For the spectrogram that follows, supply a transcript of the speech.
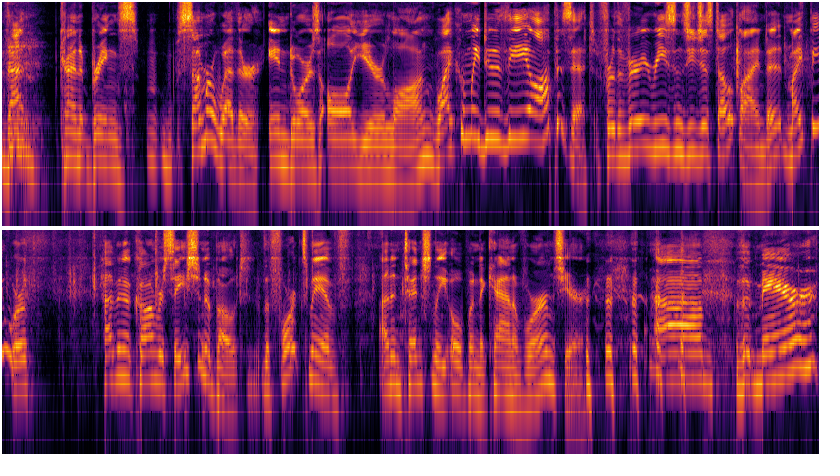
That kind of brings summer weather indoors all year long. Why can't we do the opposite for the very reasons you just outlined? It might be worth having a conversation about. The Forks may have unintentionally opened a can of worms here. um, the mayor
